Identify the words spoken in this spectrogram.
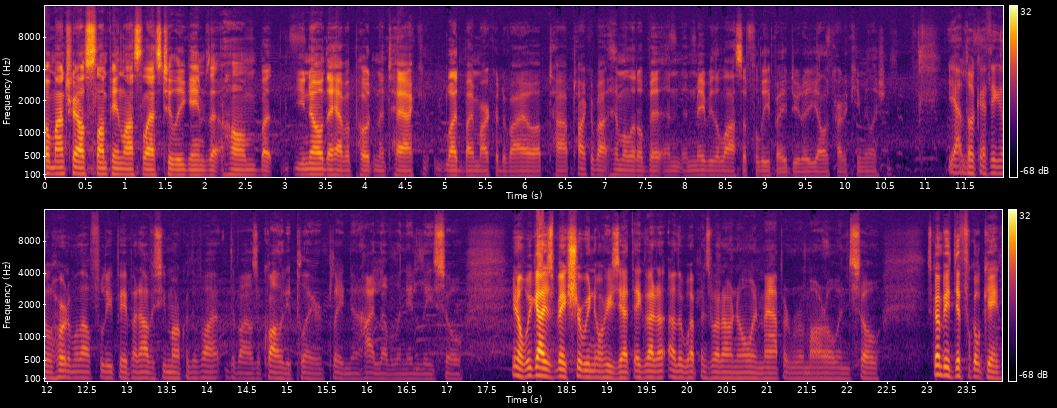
Well, Montreal slumping, lost the last two league games at home, but you know they have a potent attack led by Marco Di Vaio up top. Talk about him a little bit and, and maybe the loss of Felipe due to yellow card accumulation. Yeah, look, I think it'll hurt him without Felipe, but obviously Marco Di Vaio is a quality player, played in a high level in Italy. So, you know, we got to make sure we know where he's at. They've got other weapons with Arnaud and Mapp and Romero, and so it's going to be a difficult game.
